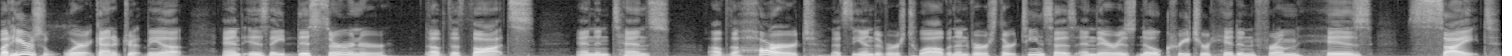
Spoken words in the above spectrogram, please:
But here's where it kind of tripped me up and is a discerner of the thoughts and intents of the heart. That's the end of verse 12. And then verse 13 says, And there is no creature hidden from his sight.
